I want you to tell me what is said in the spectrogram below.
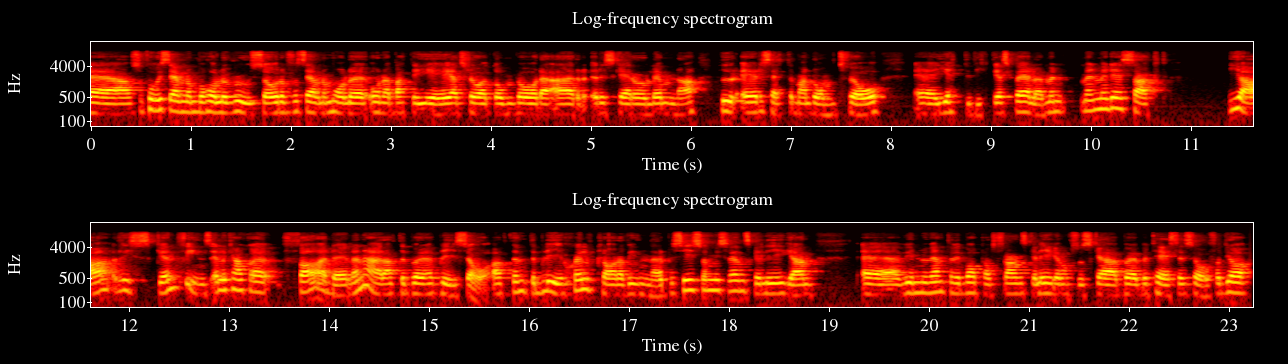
Eh, så får vi se om de behåller Russo, de får se om de håller Ona Bataille. Jag tror att de båda är, riskerar att lämna. Hur ersätter man de två? Eh, jätteviktiga spelare. Men, men med det sagt, ja, risken finns, eller kanske fördelen är att det börjar bli så. Att det inte blir självklara vinnare, precis som i svenska ligan. Eh, vi, nu väntar vi bara på att franska ligan också ska börja bete sig så. För jag,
